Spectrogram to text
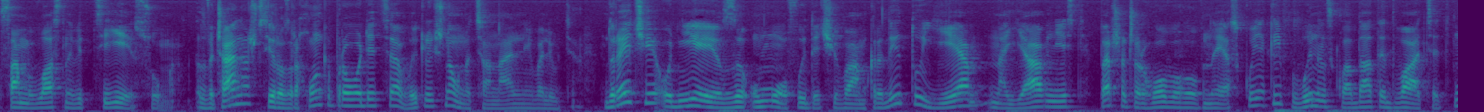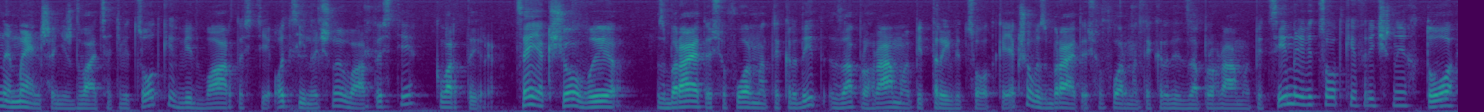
саме власне від цієї суми. Звичайно ж, всі розрахунки проводяться виключно у національній валюті. До речі, однією з умов видачі вам кредиту є наявність першочергового внеску, який повинен складати 20, не менше ніж 20% від вартості оціночної вартості квартири. Це якщо ви збираєтесь оформити кредит за програмою під 3%. Якщо ви збираєтесь оформити кредит за програмою під 7% річних, то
